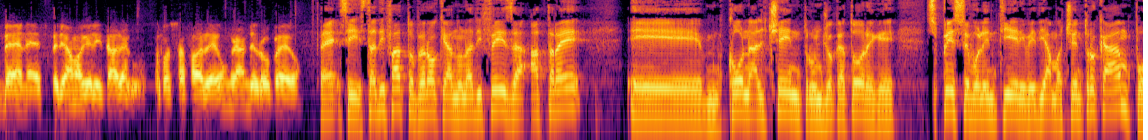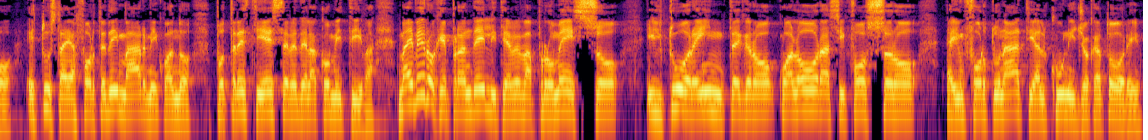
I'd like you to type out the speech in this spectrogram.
bene, speriamo che l'Italia possa fare un grande europeo. Eh sì, sta di fatto però che hanno una difesa a tre e con al centro un giocatore che spesso e volentieri vediamo a centrocampo e tu stai a Forte dei Marmi quando potresti essere della comitiva. Ma è vero che Prandelli ti aveva promesso il tuo reintegro qualora si fossero eh, infortunati alcuni giocatori?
